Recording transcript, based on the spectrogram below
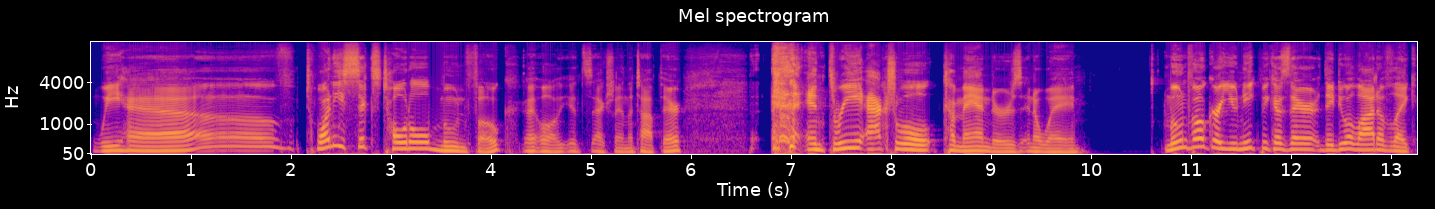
we have 26 total Moonfolk. Uh, well, it's actually on the top there, and three actual commanders in a way. Moonfolk are unique because they're they do a lot of like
